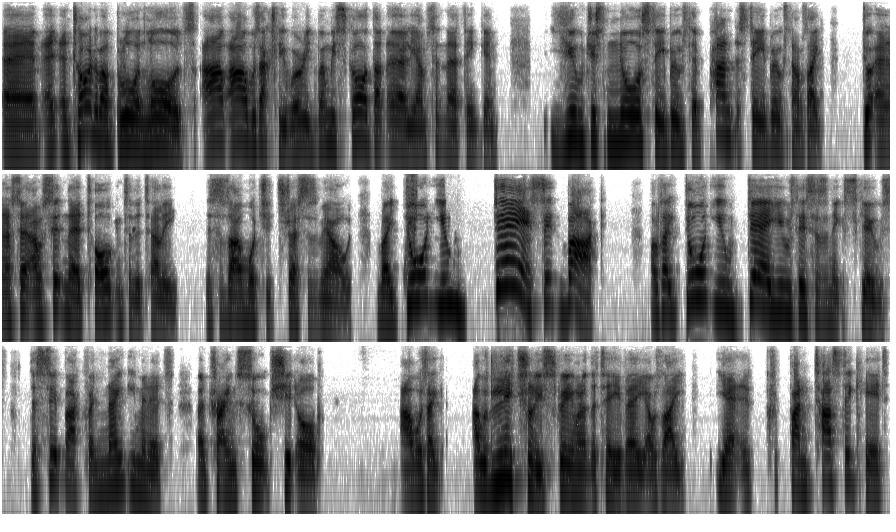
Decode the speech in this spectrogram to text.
Um, and, and talking about blowing loads, I, I was actually worried when we scored that early. I'm sitting there thinking, you just know Steve Bruce, the pan to Steve Bruce. And I was like, and I said, I was sitting there talking to the telly. This is how much it stresses me out. I'm like, don't you dare sit back. I was like, don't you dare use this as an excuse to sit back for 90 minutes and try and soak shit up. I was like, I was literally screaming at the TV. I was like, yeah, fantastic hit,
